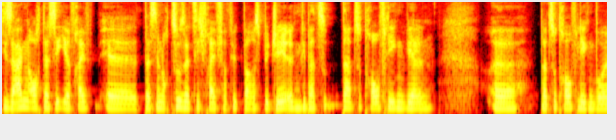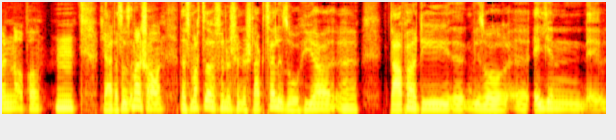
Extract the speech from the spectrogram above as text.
die sagen auch, dass sie ihr frei, äh, dass sie noch zusätzlich frei verfügbares Budget irgendwie dazu, dazu drauflegen werden, äh, dazu drauflegen wollen, aber hm, Ja, das ist mal einfach- schauen. Das macht es für eine schöne Schlagzeile, so hier äh, DARPA, die äh, irgendwie so äh, Alien, äh,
